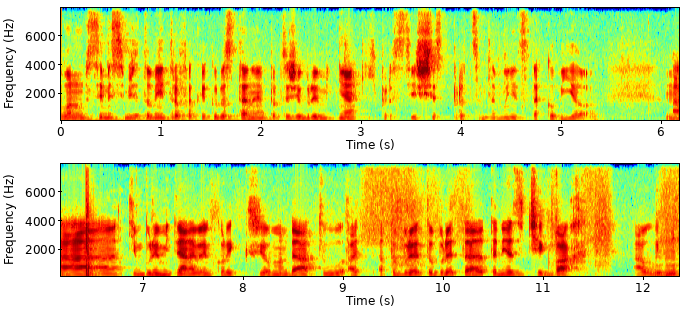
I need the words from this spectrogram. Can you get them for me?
on si myslím, že to vnitro fakt jako dostane, protože bude mít nějakých prostě 6% nebo něco takového. Hmm. A tím bude mít, já nevím, kolik že, mandátů a, a to bude, to bude ta, ten jazyček vach. A hmm.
